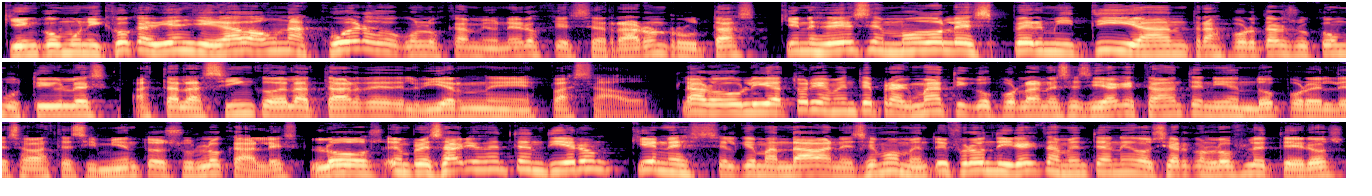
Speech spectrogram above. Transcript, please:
quien comunicó que habían llegado a un acuerdo con los camioneros que cerraron rutas, quienes de ese modo les permitían transportar sus combustibles hasta las 5 de la tarde del viernes pasado. Claro, obligatoriamente pragmáticos por la necesidad que estaban teniendo por el desabastecimiento de sus locales, los empresarios entendieron quién es el que mandaba en ese momento y fueron directamente a negociar con los fleteros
